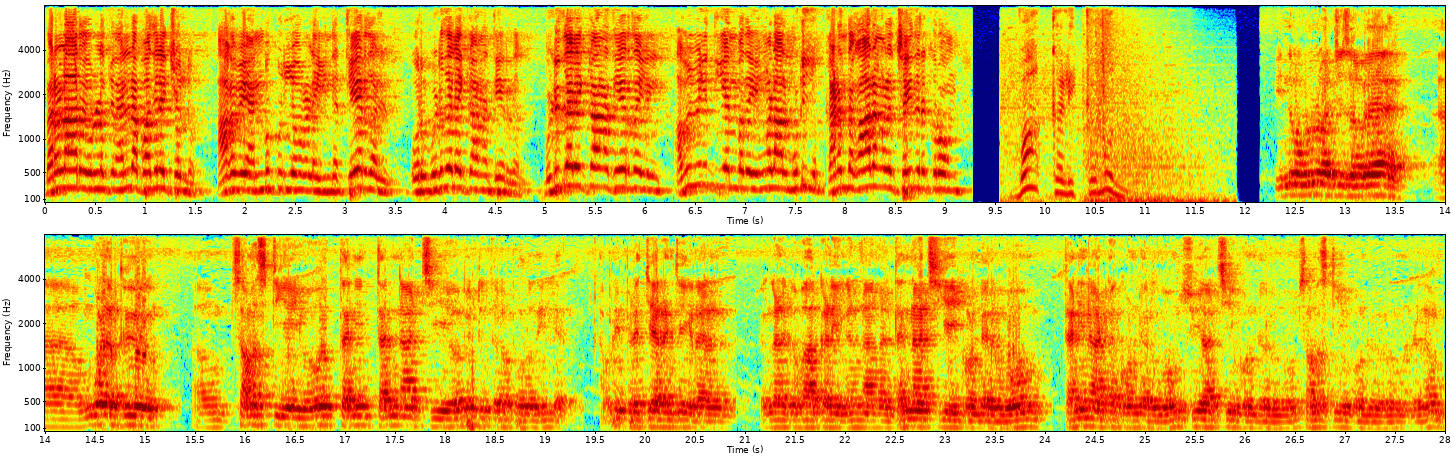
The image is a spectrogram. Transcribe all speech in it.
வரலாறு உங்களுக்கு நல்ல பதிலை சொல்லும். ஆகவே அன்புக்குரியவர்களை இந்த தேர்தல் ஒரு விடுதலைக்கான தேர்தல். விடுதலைக்கான தேர்தலில் அபிவிருத்தி என்பதை எங்களால் முடியும். கடந்த காலங்களில் செய்திருக்கிறோம். வாக்களிக்க முன் இந்த உள்ளூராட்சி சபை உங்களுக்கு சமஷ்டியையோ தனி தன்னாட்சியையோ பெற்றுத்தர போவதில்லை இல்லை அப்படி பிரச்சாரம் செய்கிறார்கள் எங்களுக்கு வாக்களிங்கள் நாங்கள் தன்னாட்சியை கொண்டிருவோம் தனிநாட்டை கொண்டிருவோம் சுயாட்சியை கொண்டிருவோம் சமஷ்டியை கொண்டு வருவோம் என்றெல்லாம்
